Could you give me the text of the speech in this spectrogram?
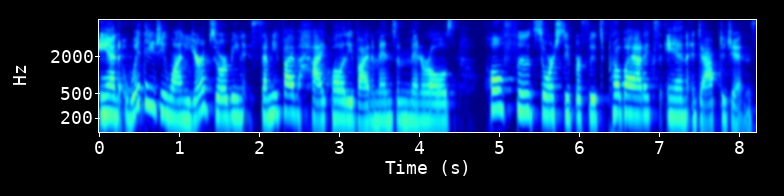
And with AG1, you're absorbing 75 high quality vitamins and minerals, whole food source superfoods, probiotics, and adaptogens,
